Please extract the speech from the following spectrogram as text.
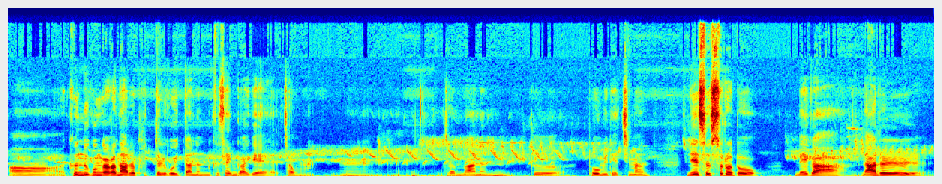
어, 그 누군가가 나를 붙들고 있다는 그 생각에 좀, 음, 좀 많은 그 도움이 됐지만 내 스스로도 내가 나를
